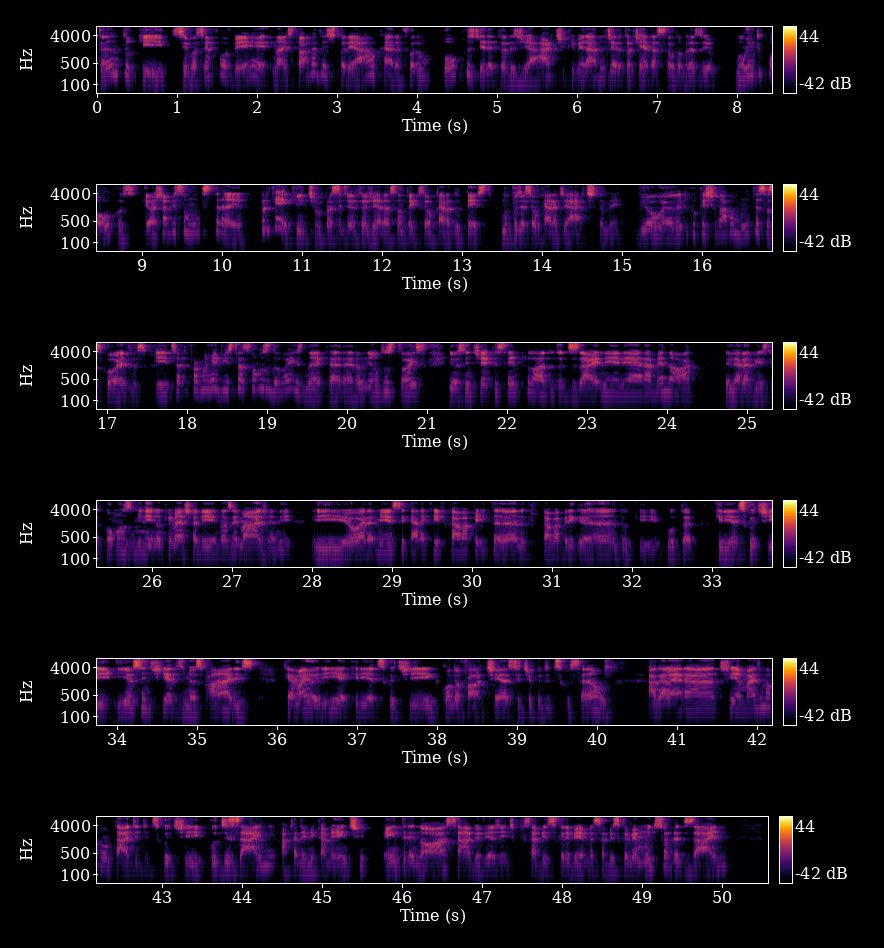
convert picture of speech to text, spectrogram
Tanto que, se você for ver, na história do editorial, cara, foram poucos diretores de arte que viraram diretor de redação no Brasil. Muito poucos. Eu achava isso muito estranho. Por que que, tipo, pra ser diretor de redação tem que ser um cara do texto? Não podia ser um cara de arte também. Eu, eu lembro que eu questionava muito essas coisas. E, de certa forma, a revista são os dois, né, cara? Era a união dos dois. E eu sentia que sempre o lado do design, ele era menor ele era visto como os meninos que mexem ali nas imagens ali. E eu era meio esse cara que ficava peitando, que ficava brigando, que, puta, queria discutir. E eu sentia dos meus pares que a maioria queria discutir, quando eu falo, tinha esse tipo de discussão, a galera tinha mais uma vontade de discutir o design academicamente, entre nós, sabe? Eu via gente que sabia escrever, mas sabia escrever muito sobre design,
